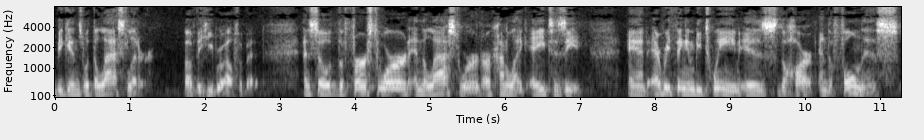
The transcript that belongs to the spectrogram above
begins with the last letter of the Hebrew alphabet. And so the first word and the last word are kind of like A to Z. And everything in between is the heart and the fullness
